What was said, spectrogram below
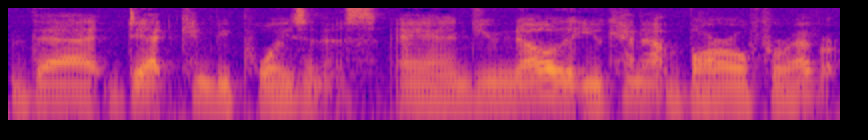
that debt can be poisonous, and you know that you cannot borrow forever.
